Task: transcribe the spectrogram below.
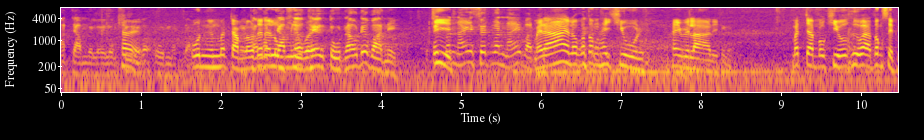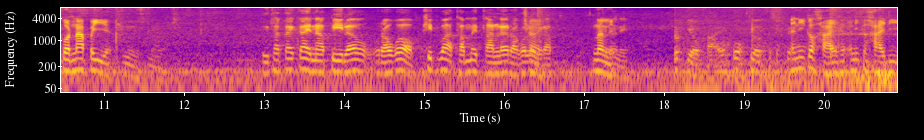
มัดจำไปเลยลงใช่ชื่อแล้วก็โอนมัดจำโอนเงินมัดจำเราจะได้ลงถ้ามัคิวแล้วไว้ แทงตูดเราเด้อบัตรนี่จี้เสร็จวันไหนเสร็จวันไหนบัตรไม่ได้เราก็ต้องให้คิวดิให้เวลาดิมัดจำเอาคิวก็คือว่าต้องเสร็จก่อนหน้าปีอะ อืมคือถ้าใกล้ๆนาปีแล้วเราก็คิดว่าทำไม่ทันแล้วเราก็เลิกรับนั่นเลยเอง รถเกี่ยวขายพวกเกี่ยวอันนี้ก็ขายครับอันนี้ก็ขายดี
